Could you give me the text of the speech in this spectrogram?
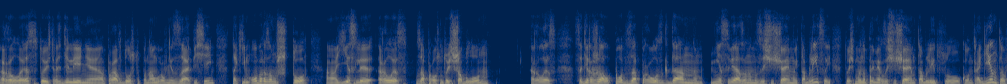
RLS, то есть разделение прав доступа на уровне записей, таким образом, что если RLS запрос, ну то есть шаблон RLS, содержал подзапрос к данным, не связанным с защищаемой таблицей, то есть мы, например, защищаем таблицу контрагентов,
